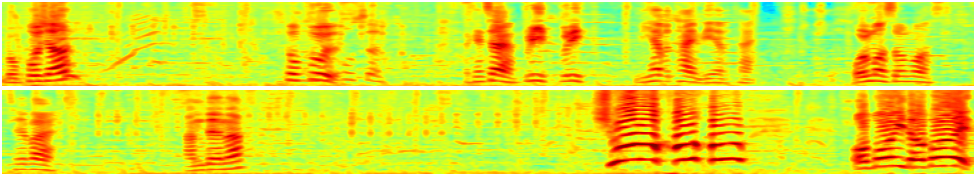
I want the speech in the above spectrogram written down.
노포션? 토프. 아, 괜찮아 브릿 브릿 We have time we have time Almost almost 제발 안되나? 슈 Avoid avoid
